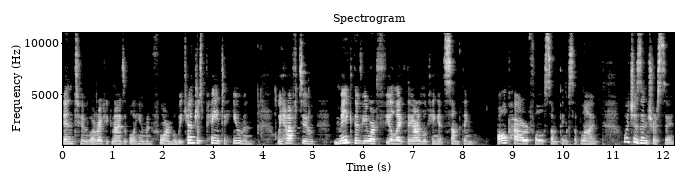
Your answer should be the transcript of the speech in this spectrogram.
into a recognizable human form. But we can't just paint a human. We have to make the viewer feel like they are looking at something all powerful, something sublime, which is interesting.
